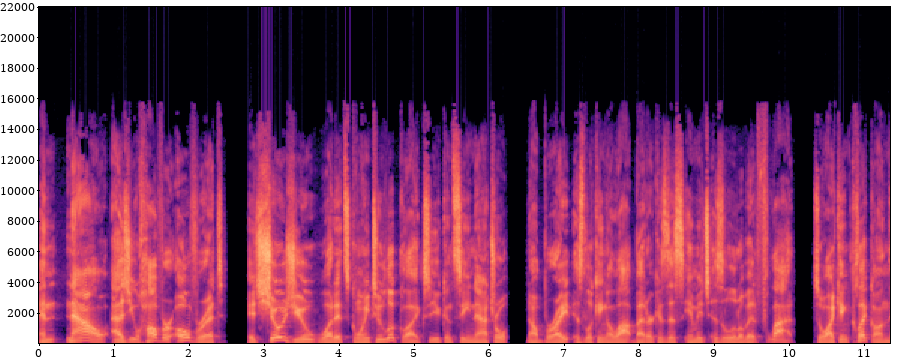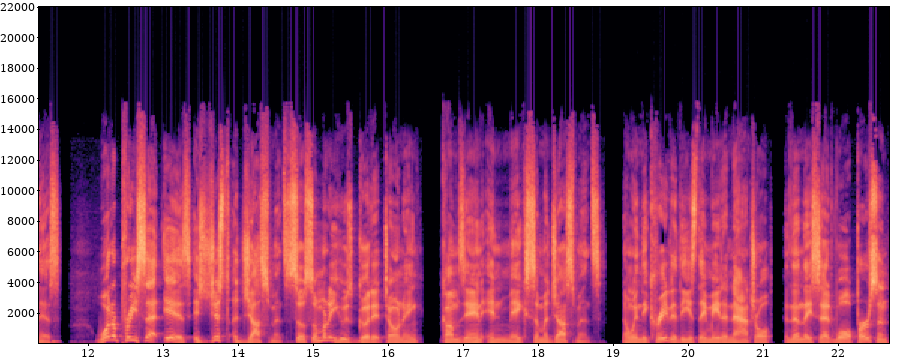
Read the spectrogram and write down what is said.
And now as you hover over it, it shows you what it's going to look like. So you can see natural. Now bright is looking a lot better because this image is a little bit flat. So I can click on this. What a preset is, is just adjustments. So somebody who's good at toning comes in and makes some adjustments. Now, when they created these, they made a natural, and then they said, well, a person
